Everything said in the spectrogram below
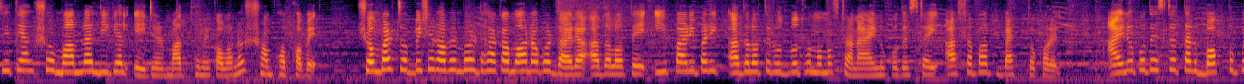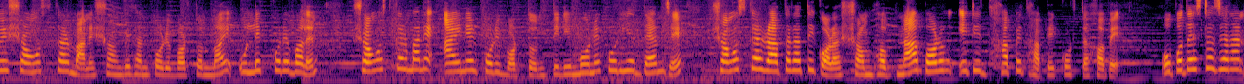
তৃতীয়াংশ মামলা লিগ্যাল এইডের মাধ্যমে কমানো সম্ভব হবে। সোমবার চব্বিশে নভেম্বর ঢাকা মহানগর দায়রা আদালতে ই পারিবারিক আদালতের উদ্বোধন অনুষ্ঠানে আইন উপদেষ্টাই আশাবাদ ব্যক্ত করেন। আইন উপদেষ্টা তার বক্তব্যে সংস্কার মানে সংবিধান পরিবর্তন নয়, উল্লেখ করে বলেন, সংস্কার মানে আইনের পরিবর্তন। তিনি মনে করিয়ে দেন যে, সংস্কার রাতারাতি করা সম্ভব না, বরং এটি ধাপে ধাপে করতে হবে। উপদেষ্টা জানান,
